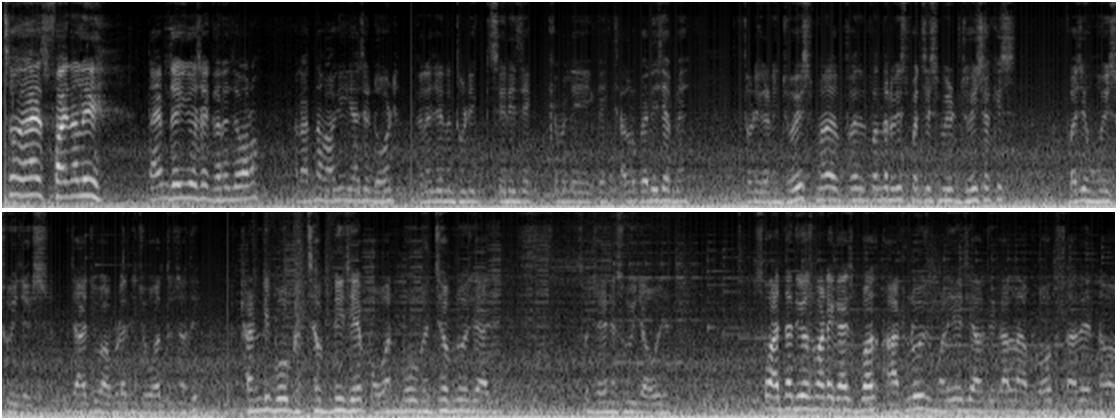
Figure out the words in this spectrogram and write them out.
so guys finally time થઈ ગયો છે ઘરે જવાનો રાતના વાગી ગયા છે દોઢ. ઘરે જઈને થોડીક સિરીઝ એક પેલી કંઈક ચાલુ કરી છે મેં. થોડી ઘણી જોઈશ. મને પંદર વીસ, પચીસ મિનિટ જોઈ શકીશ. પછી હું સુઈ જઈશ. જાજુ આપણાથી જોવાતું નથી. ઠંડી બહુ ગજબની છે. પવન બહુ ગજબનો છે આજે. સો જઈને સુઈ જવું છે. સો આજના દિવસ માટે ગાઈસ બસ આટલું જ. મળીએ છીએ આવતીકાલના બ્લોગ સાથે, નવા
